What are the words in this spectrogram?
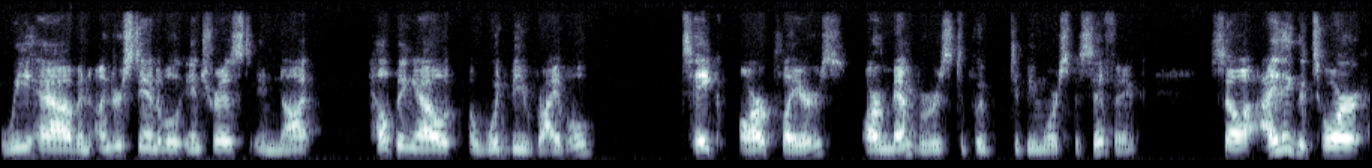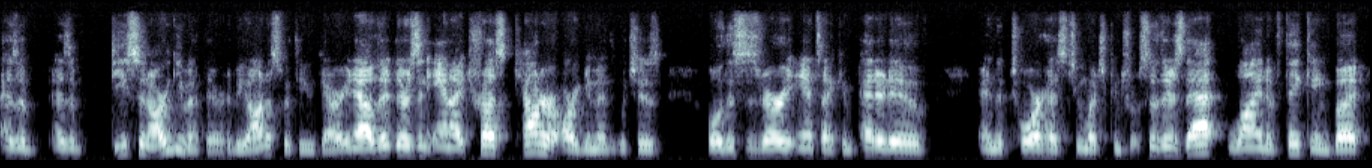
We have an understandable interest in not helping out a would-be rival take our players, our members, to put to be more specific. So I think the tour has a has a decent argument there, to be honest with you, Gary. Now there, there's an antitrust counter argument, which is, well, this is very anti-competitive, and the tour has too much control. So there's that line of thinking, but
